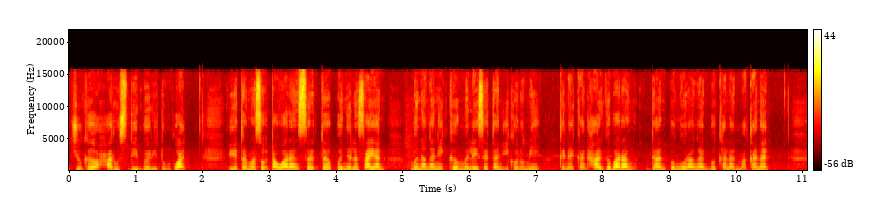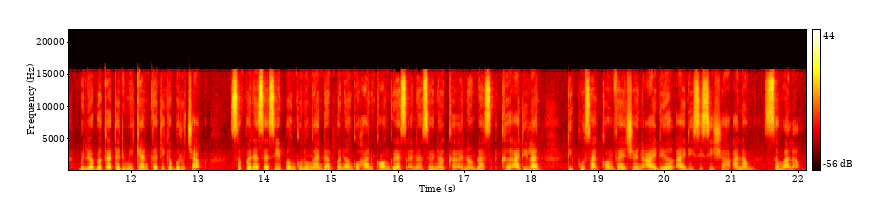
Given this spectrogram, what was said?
juga harus diberi tumpuan. Ia termasuk tawaran serta penyelesaian menangani kemelesetan ekonomi, kenaikan harga barang dan pengurangan bekalan makanan. Beliau berkata demikian ketika berucap sempena sesi penggulungan dan penangguhan Kongres Nasional ke-16 Keadilan di Pusat Konvensyen Ideal IDCC Shah Alam semalam.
